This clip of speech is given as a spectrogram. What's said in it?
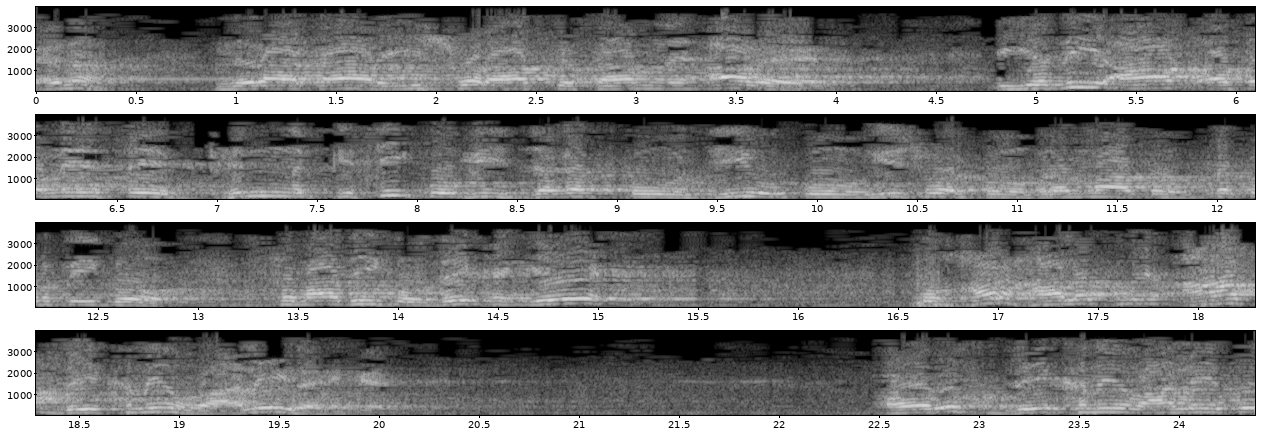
है ना? निराकार ईश्वर आपके सामने आवे। यदि आप अपने से भिन्न किसी को भी, जगत को, जीव को, ईश्वर को, ब्रह्मा को, प्रकृति को, समाधि को देखेंगे तो हर हालत में आप देखने वाले ही रहेंगे। और उस देखने वाले को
